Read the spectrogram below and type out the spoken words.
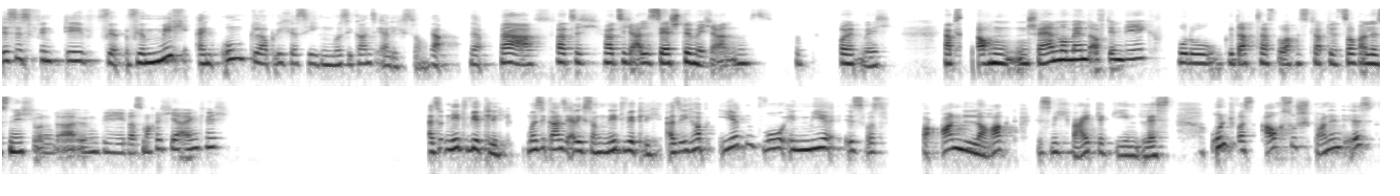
das ist, finde ich, für, für mich ein unglaublicher Segen, muss ich ganz ehrlich sagen. Ja, ja. Ja, es hört sich, hört sich alles sehr stimmig an. Das freut mich. Gab es auch einen, einen schweren Moment auf dem Weg, wo du gedacht hast, boah, es klappt jetzt doch alles nicht und äh, irgendwie, was mache ich hier eigentlich? Also nicht wirklich, muss ich ganz ehrlich sagen, nicht wirklich. Also ich habe irgendwo in mir ist was veranlagt, das mich weitergehen lässt. Und was auch so spannend ist,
